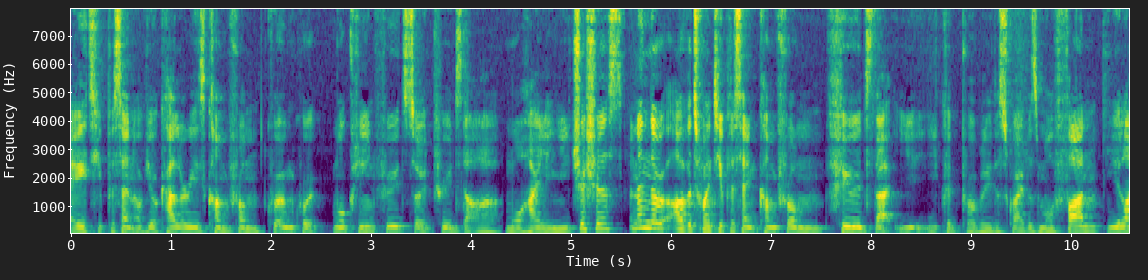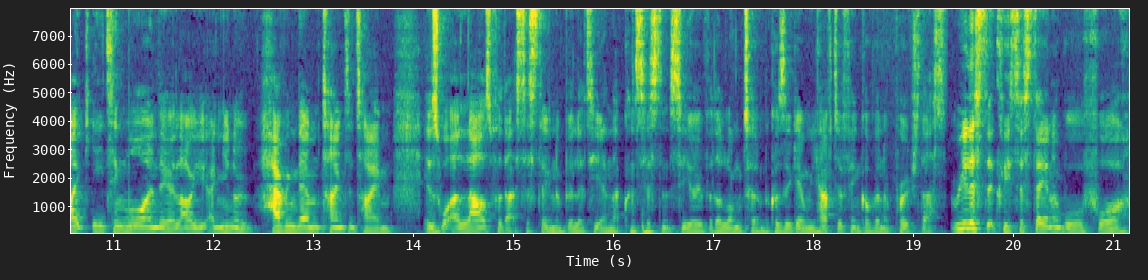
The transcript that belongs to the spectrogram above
80% of your calories come from quote unquote more clean foods, so foods that are more highly nutritious. And then the other 20% come from foods that you, you could probably describe as more fun. You like eating more and they allow you, and you know, having them time to time is what allows for that sustainability and that consistency over the long term. Because again, we have to think of an approach that's realistically sustainable for,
